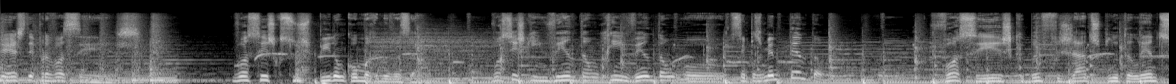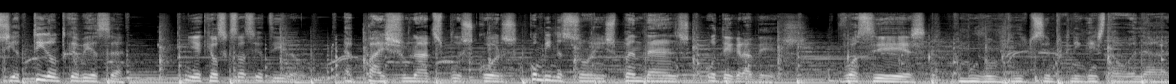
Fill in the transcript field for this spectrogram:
Esta é para vocês. Vocês que suspiram com uma renovação. Vocês que inventam, reinventam ou simplesmente tentam. Vocês que, bafejados pelo talento, se atiram de cabeça. E aqueles que só se atiram. Apaixonados pelas cores, combinações, pandãs ou degradês. Vocês que mudam tudo sempre que ninguém está a olhar.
